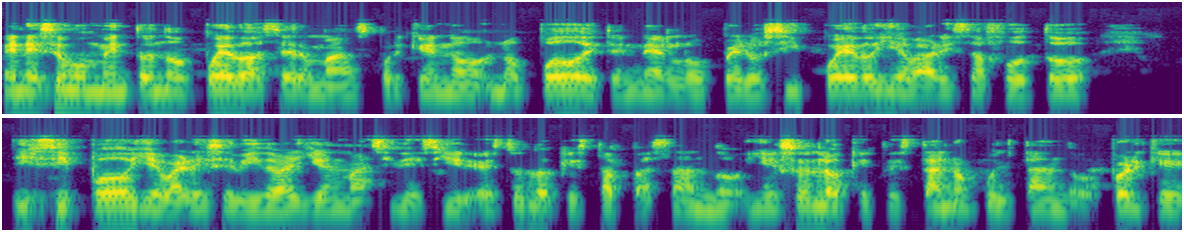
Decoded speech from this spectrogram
en ese momento no puedo hacer más, porque no, no puedo detenerlo, pero sí puedo llevar esa foto y si puedo llevar ese video a alguien más y decir, esto es lo que está pasando y eso es lo que te están ocultando, porque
